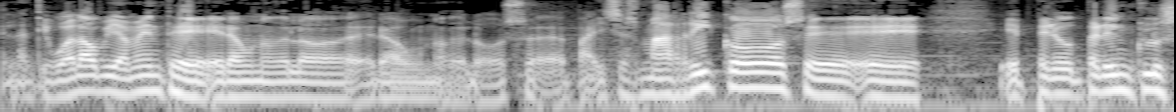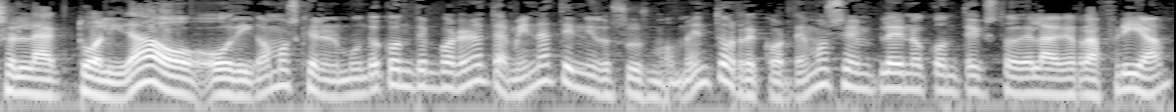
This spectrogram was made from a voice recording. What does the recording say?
en, la, antigüedad obviamente era uno de los, era uno de los eh, países más ricos, eh, eh, eh, pero, pero incluso en la actualidad o, o, digamos que en el mundo contemporáneo también ha tenido sus momentos. Recordemos en pleno contexto de la Guerra Fría,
